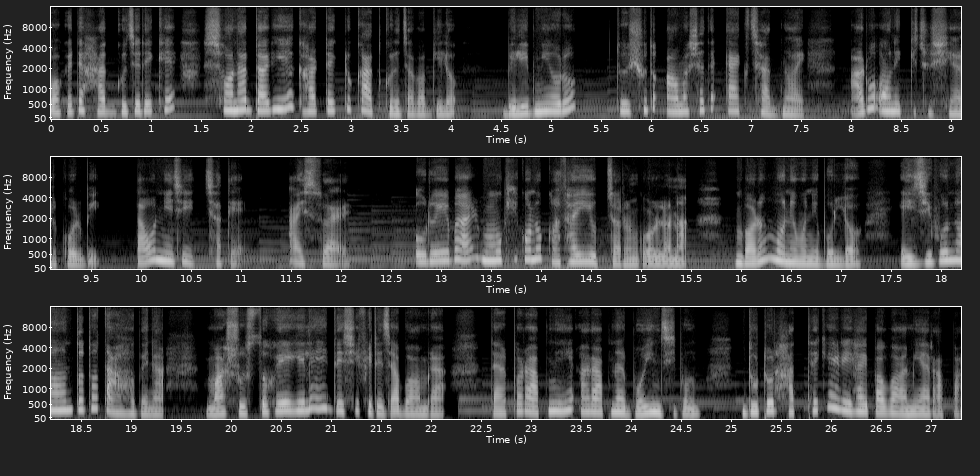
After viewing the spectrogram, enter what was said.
পকেটে হাত গুজে রেখে সনার দাঁড়িয়ে ঘাটটা একটু কাত করে জবাব দিল, বিলিভ মি ওরু তুই শুধু আমার সাথে এক ছাদ নয় আরও অনেক কিছু শেয়ার করবি, তাও নিজে ইচ্ছাতে আই সোয়ার ওরু এবার মুখে কোনো কথাই উচ্চারণ করল না, বরং মনে মনে বলল, এই জীবন অন্তত তা হবে না। মা সুস্থ হয়ে গেলেই দেশে ফিরে যাব আমরা। তারপর আপনি আর আপনার বইন জীবন, দুটোর হাত থেকে রেহাই পাবো আমি আর আপা।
